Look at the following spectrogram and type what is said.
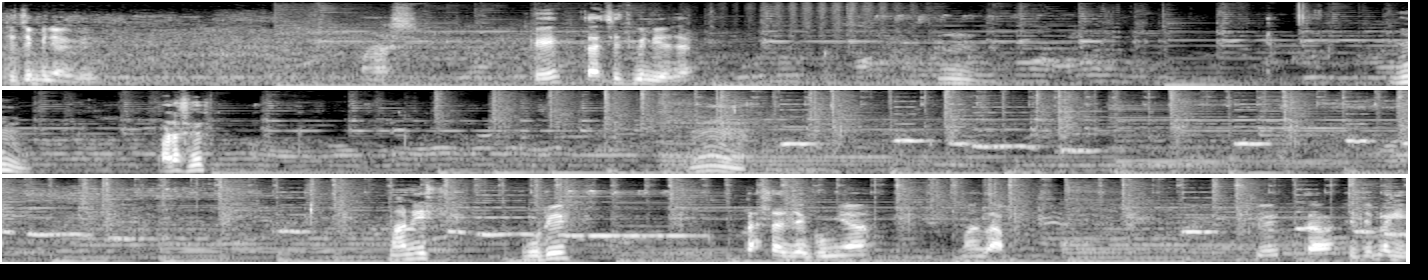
cicipin ya, guys. Panas. Oke, kita cicipin dia, saya. Hmm. Hmm. Panas, guys. Hmm. Manis, gurih. Rasa jagungnya mantap. Oke, kita cicip lagi.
